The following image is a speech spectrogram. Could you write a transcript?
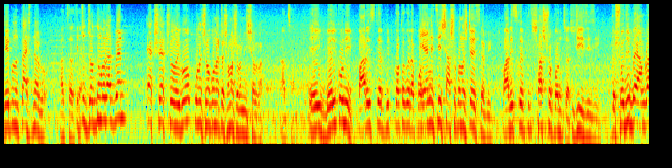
যে পর্যন্ত টাইস নেব আচ্ছা আচ্ছা। একটু যত্ন করে রাখবেন একশো একশো হইব কোনো সময় কোনো একটা সমস্যা হবে ইনশাল্লাহ। আচ্ছা এই বেলকনি পার স্কয়ার ফিট কত করে পড়বে? এনেছি সাতশো পঞ্চাশ টাকা square feet per square feet 750 জি জি জি। তো সজীব ভাই আমরা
